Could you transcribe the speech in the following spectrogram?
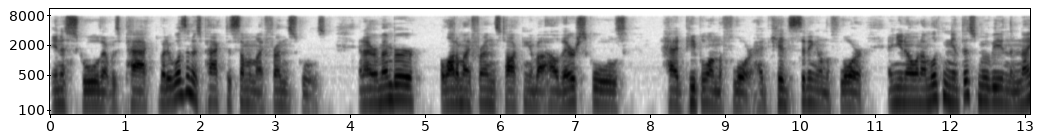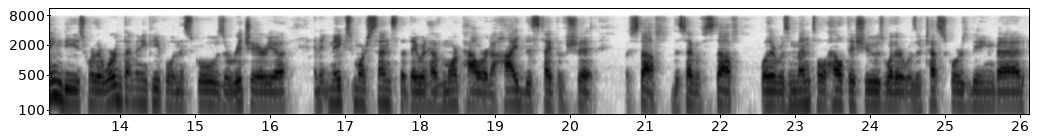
in a school that was packed but it wasn't as packed as some of my friends schools. And i remember a lot of my friends talking about how their schools had people on the floor had kids sitting on the floor and you know, when I'm looking at this movie in the 90s, where there weren't that many people in this school, it was a rich area, and it makes more sense that they would have more power to hide this type of shit, or stuff, this type of stuff, whether it was mental health issues, whether it was their test scores being bad,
